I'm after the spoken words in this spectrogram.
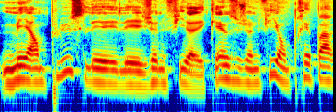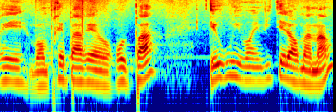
Mais en plus, les, les jeunes filles, là, les 15 jeunes filles ont préparé, vont préparer un repas et où ils vont inviter leur maman.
